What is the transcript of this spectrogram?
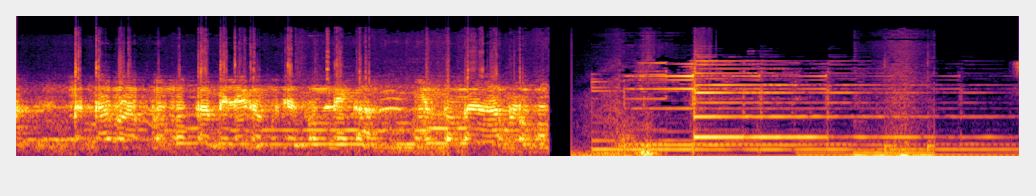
तब आपको मौका मिलेगा मुझे सुनने का। तो मैं आप लोगों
